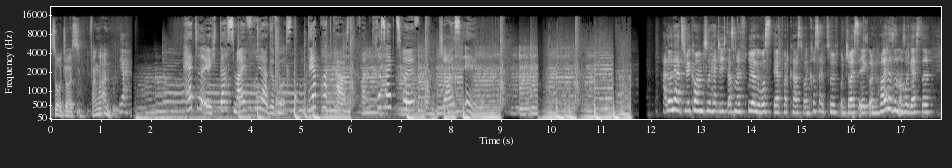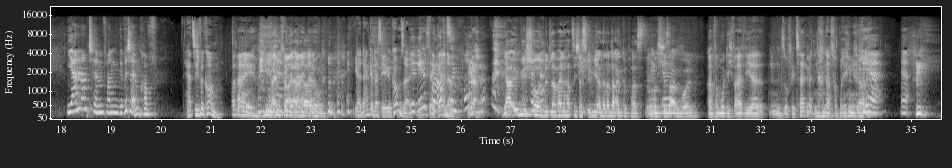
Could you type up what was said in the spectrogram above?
So, Joyce, fangen wir an. Ja. Hätte ich das mal früher gewusst. Der Podcast von Chris Halb Zwölf und Joyce Ill. Hallo und herzlich willkommen zu Hätte ich das mal früher gewusst, der Podcast von Chris Halb Zwölf und Joyce Ick. Und heute sind unsere Gäste Jan und Tim von Gewitter im Kopf. Herzlich willkommen. Hallo. Hi, danke für die Einladung. Ja, danke, dass ihr gekommen seid. Ihr redet Sehr voll gerne. synchron, ne? Ja, irgendwie schon. Mittlerweile hat sich das irgendwie aneinander angepasst, was wir sagen wollen. Kommt vermutlich, weil wir so viel Zeit miteinander verbringen. Ja. Ja, ja.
